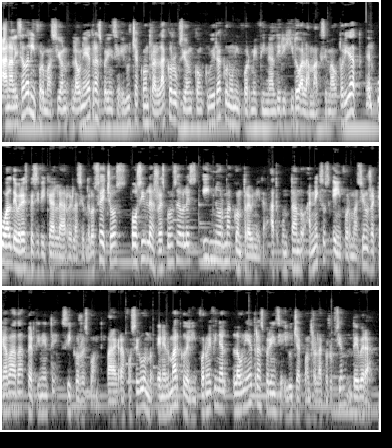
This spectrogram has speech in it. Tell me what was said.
Analizada la información, la Unidad de Transparencia y Lucha contra la Corrupción concluirá con un informe final dirigido a la máxima autoridad, el cual deberá especificar la relación de los hechos, posibles responsables y norma contravenida, adjuntando anexos e información recabada pertinente si corresponde. Parágrafo segundo. En el marco del informe final, la Unidad de Transparencia y Lucha contra la Corrupción deberá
